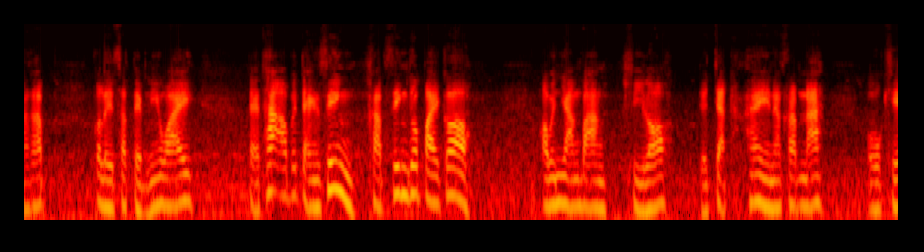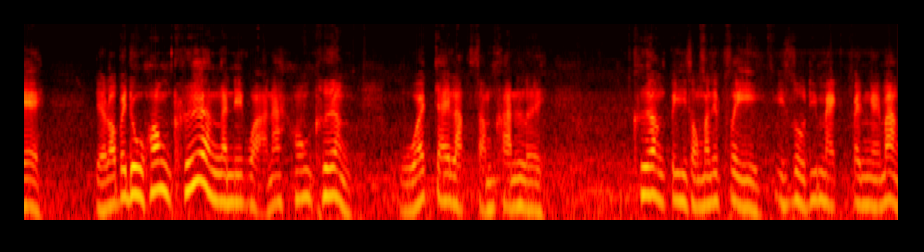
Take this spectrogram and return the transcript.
นะครับ ก็เลยสเต็ปนี้ไว้ แต่ถ้าเอาไปแต่งซิ่งขับซิ่งทั่วไปก็ เอาเป็นยางบางสี่ล้อ เดี๋ยวจัดให้นะครับนะ โอเค เดี๋ยวเราไปดูห้องเครื่องกันดีกว่านะ ห้องเครื่องหัวใจหลักสำคัญเลย เครื่องปี 2014 i s u z u d Max เป็นไงบ้าง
